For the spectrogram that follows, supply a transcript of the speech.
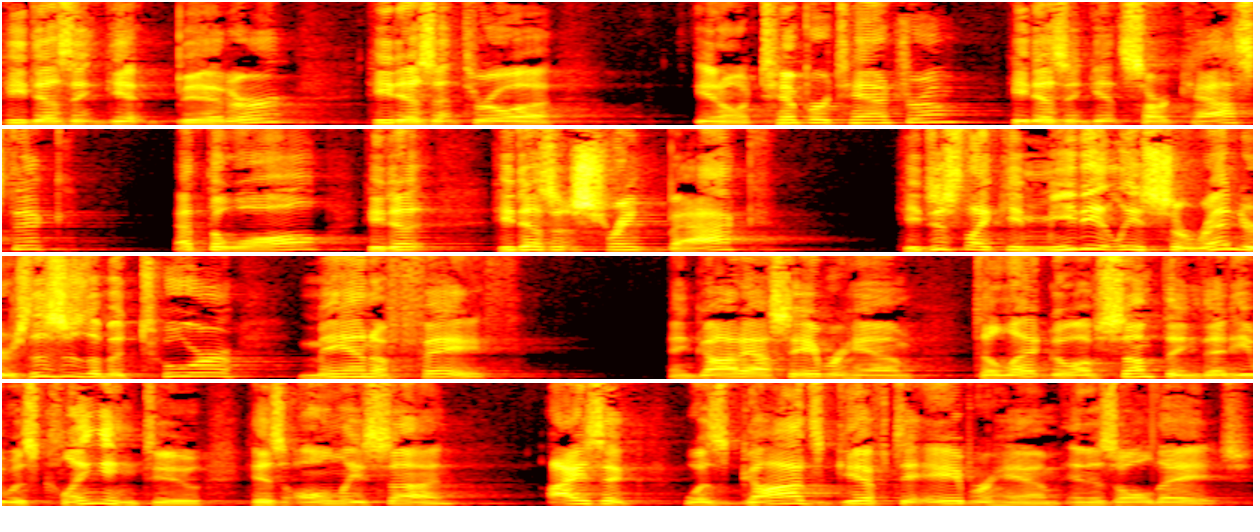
He doesn't get bitter. He doesn't throw a, you know, a temper tantrum. He doesn't get sarcastic at the wall. He, does, he doesn't shrink back. He just like immediately surrenders. This is a mature man of faith. And God asks Abraham to let go of something that he was clinging to, his only son. Isaac was God's gift to Abraham in his old age.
